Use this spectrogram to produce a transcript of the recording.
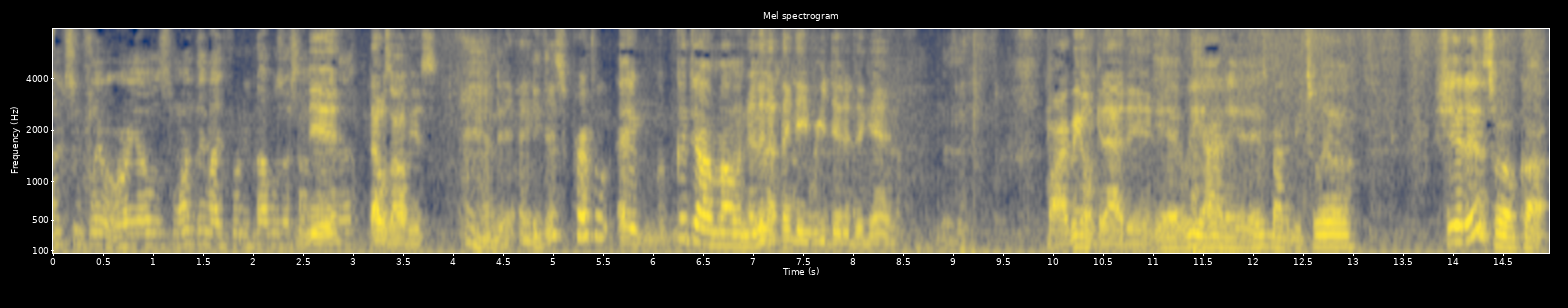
mystery flavor Oreos, weren't they like fruity pebbles or something? Yeah, Like that? that was obvious. Man, th- hey, this purple. Hey, good job, Mountain And then I think they redid it again. All right, we gonna get out of here. Yeah, we out of here. It's about to be twelve. Shit, it is twelve o'clock.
